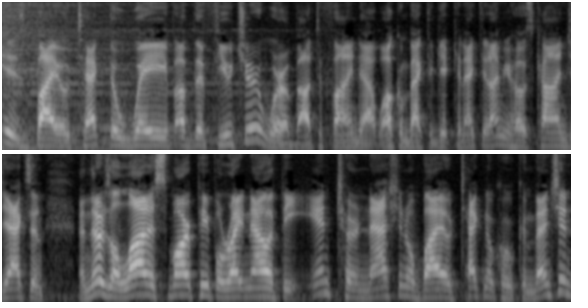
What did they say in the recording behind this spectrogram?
Is biotech the wave of the future? We're about to find out. Welcome back to Get Connected. I'm your host, Conn Jackson. And there's a lot of smart people right now at the International Biotechnical Convention.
